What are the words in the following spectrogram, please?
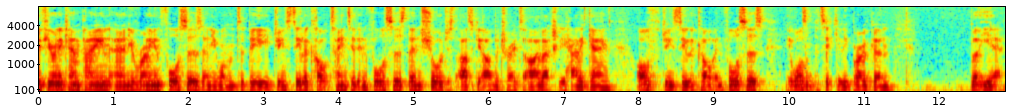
if you're in a campaign and you're running enforcers and you want them to be Genestealer cult tainted enforcers, then sure, just ask your arbitrator. I've actually had a gang of Genestealer cult enforcers. It wasn't particularly broken. But yeah,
